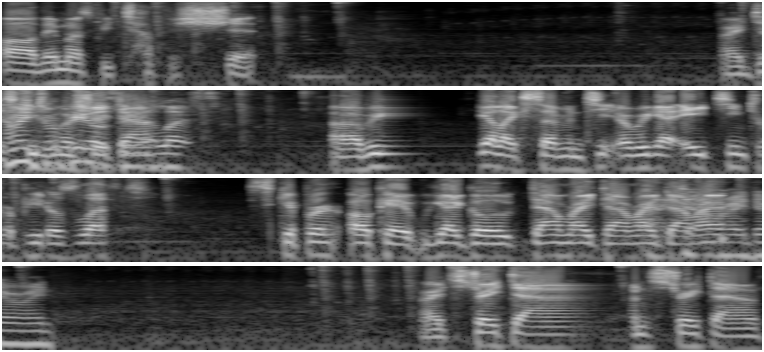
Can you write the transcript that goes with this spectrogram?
Oh, they must be tough as shit. All right, just How keep going torpedoes straight do you down. left? Uh, we got like 17, or we got 18 torpedoes left. Skipper. Okay, we gotta go down, right, down, right, down, right. right, down, right. All right, straight down, straight down.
